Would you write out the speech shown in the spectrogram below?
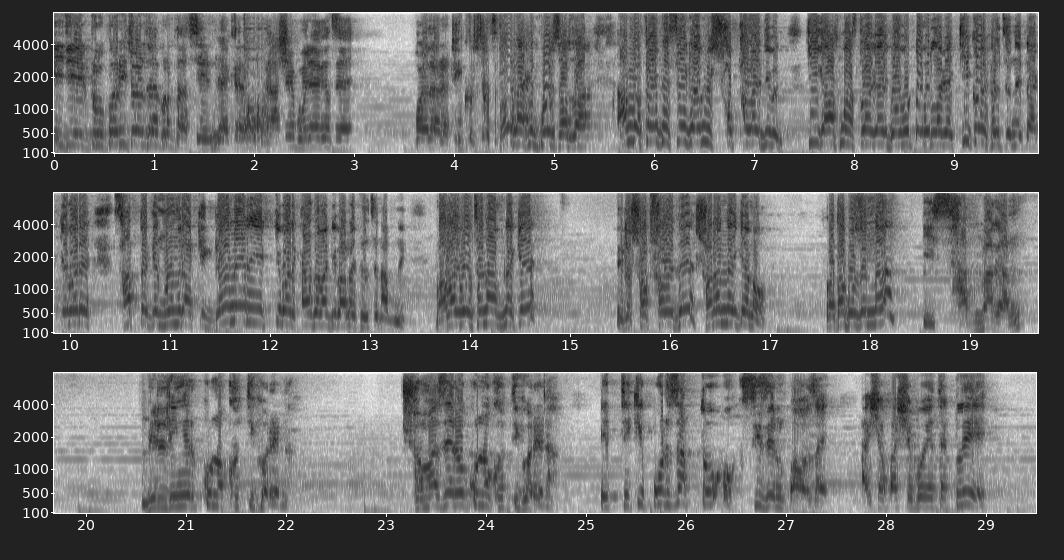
এই যে একটু পরিচর্যা করতেছেন একটা ঘাসে ভরে গেছে। ময়লাটা ঠিক করতে রাখেন পরিচর্যা। আমরা চাইতেছি এগুলো আপনি সব ফালাই দিবেন। কি গাছ মাছ লাগাই গোবর টোবর লাগাই কি করে ফেলছেন এটা? একেবারে ছাদটাকে নোংরা কি গ্রামের একেবারে কাদামাটি বানাই ফেলছেন আপনি। বাবাই বলছে না আপনাকে? এটা সব সরাইতে সরান নাই কেন? কথা বোঝেন না? এই ছাদ বাগান বিল্ডিং এর কোনো ক্ষতি করে না। সমাজেরও কোনো ক্ষতি করে না। এর থেকে পর্যাপ্ত অক্সিজেন পাওয়া যায়। আশেপাশে বয়ে থাকলে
